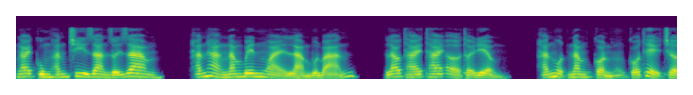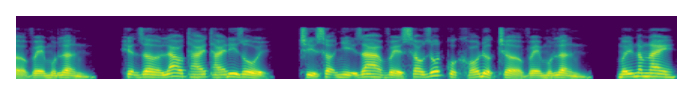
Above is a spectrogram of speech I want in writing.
Ngài cùng hắn chi gian giới giam, hắn hàng năm bên ngoài làm buôn bán, lao thái thái ở thời điểm, hắn một năm còn có thể trở về một lần, hiện giờ lao thái thái đi rồi, chỉ sợ nhị gia về sau rốt cuộc khó được trở về một lần. Mấy năm nay,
